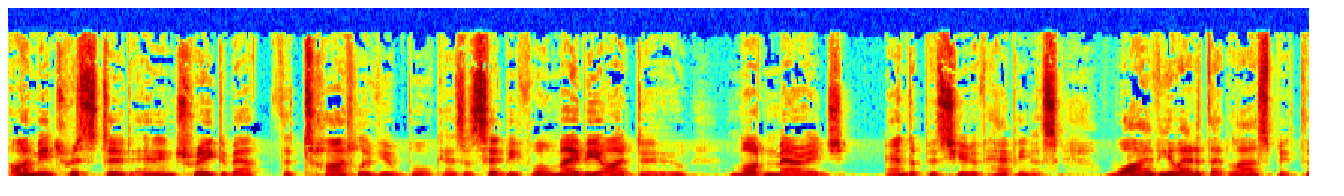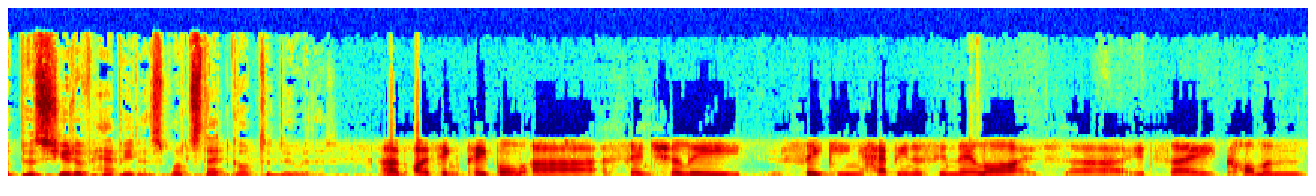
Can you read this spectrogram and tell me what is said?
I'm interested and intrigued about the title of your book. As I said before, maybe I do Modern Marriage and the Pursuit of Happiness. Why have you added that last bit, the pursuit of happiness? What's that got to do with it? Uh, I think people are essentially seeking happiness in their lives. Uh, it's a common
